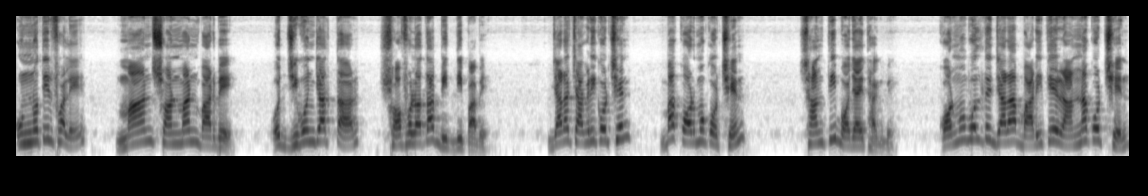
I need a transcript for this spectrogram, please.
উন্নতির ফলে মান সম্মান বাড়বে ও জীবনযাত্রার সফলতা বৃদ্ধি পাবে। যারা চাকরি করছেন বা কর্ম করছেন, শান্তি বজায় থাকবে। কর্ম বলতে যারা বাড়িতে রান্না করছেন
